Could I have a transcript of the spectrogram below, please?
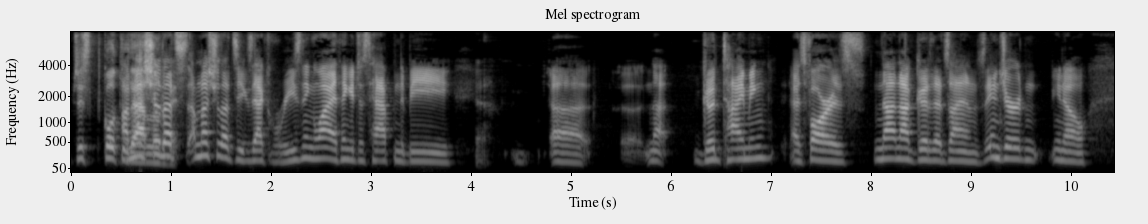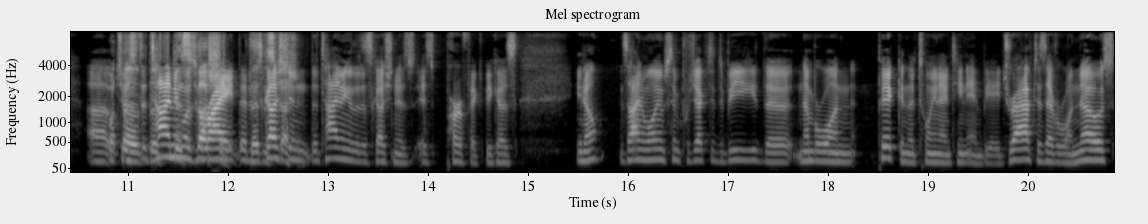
Just go through I'm that. not sure that's I'm not sure that's the exact reasoning why. I think it just happened to be uh, uh not good timing as far as not not good that Zion was injured. You know, uh, just the- the, the timing was right. The, the discussion, discussion. the timing of the discussion is is perfect because you know Zion Williamson projected to be the number one pick in the 2019 NBA draft, as everyone knows,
